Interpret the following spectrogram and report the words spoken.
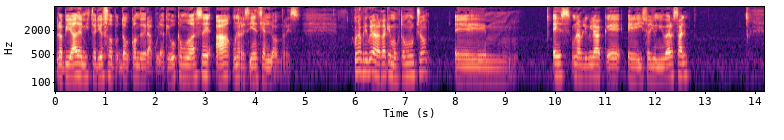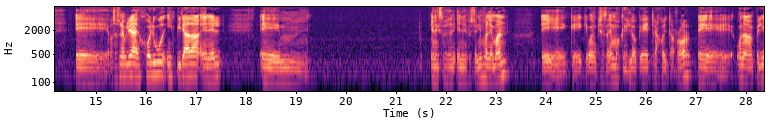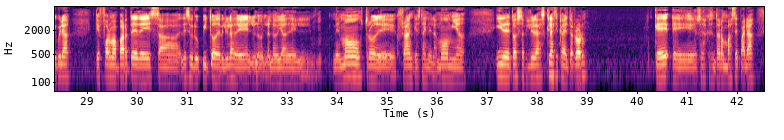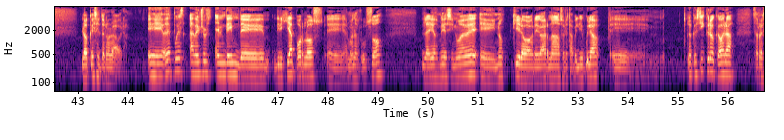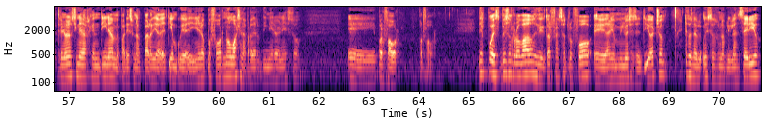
propiedad del misterioso Don Conde Drácula, que busca mudarse a una residencia en Londres. Una película, la verdad, que me gustó mucho. Eh, es una película que eh, hizo Universal. o sea, es una película de Hollywood inspirada en el en el, expresionismo alemán, eh, que, bueno, que ya sabemos que es lo que trajo el terror, eh, una película que forma parte de, esa, de ese grupito de películas de la, novia del, del monstruo, de Frankenstein, de la momia, y de todas esas películas clásicas del terror, que eh, son las que sentaron base para lo que es el terror ahora. después Avengers Endgame de, dirigida por los hermanos Rousseau del año 2019. Eh, no quiero agregar nada sobre esta película. Eh, lo que sí creo que ahora se reestrenó en el cine de Argentina. Me parece una pérdida de tiempo y de dinero. Por favor, no vayan a perder dinero en eso. Eh, por favor, por favor. Después, Besos Robados, del director François Truffaut, eh, del año 1968. Esto esto es una película en serio.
